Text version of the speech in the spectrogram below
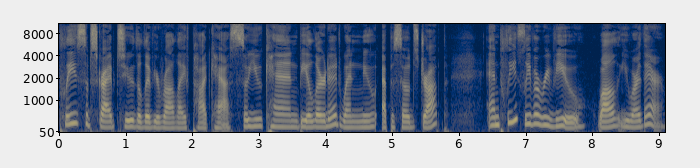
please subscribe to the Live Your Raw Life podcast so you can be alerted when new episodes drop. And please leave a review while you are there.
